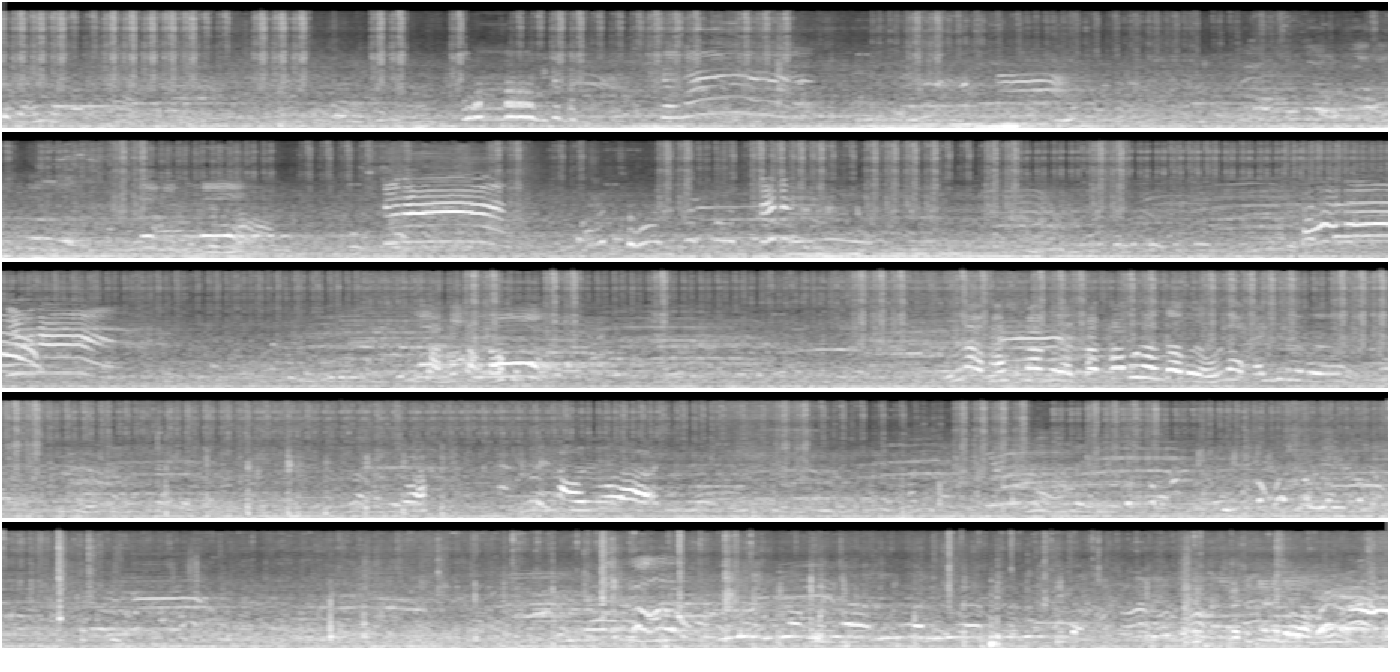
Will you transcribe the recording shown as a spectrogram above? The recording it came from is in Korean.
우와 미쳤다 전화 전화 지 올라가시라고요. 차 차분한다고요. 올라가시라고요. 저쪽에 들어가네. 호시야 집에서 먹여놔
